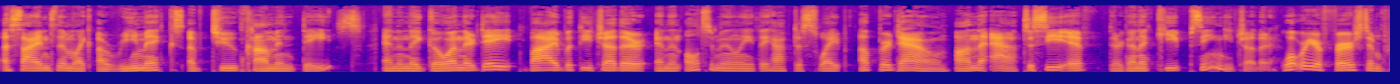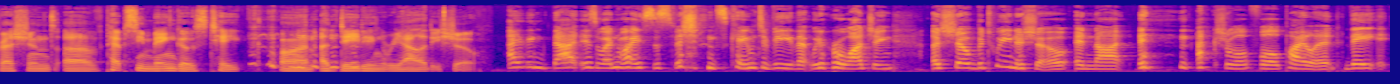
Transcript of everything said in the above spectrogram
assigns them like a remix of two common dates. And then they go on their date, vibe with each other, and then ultimately they have to swipe up or down on the app to see if they're gonna keep seeing each other. What were your first impressions of Pepsi Mango's take on a dating reality show? I think that is when my suspicions came to be that we were watching a show between a show and not actual full pilot. They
